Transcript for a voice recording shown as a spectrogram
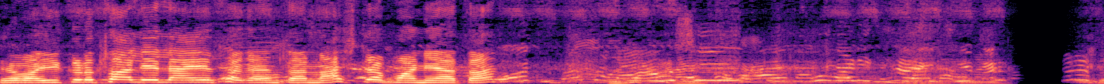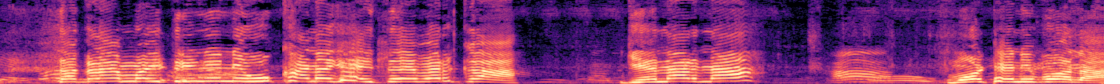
तेव्हा इकडं चाललेला आहे सगळ्यांचा नाश्ता पाणी आता. सगळ्या मैत्रिणींनी उखाणं घ्यायचंय बर का. घेणार ना? मोठ्याने बोला.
